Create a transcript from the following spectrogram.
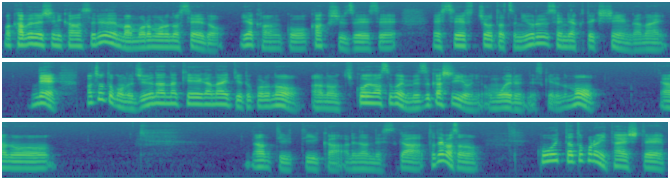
まあ、株主に関するもろもろの制度や慣行各種税制政府調達による戦略的支援がないで、まあ、ちょっとこの柔軟な経営がないというところのあの聞こえはすごい難しいように思えるんですけれどもあの何て言っていいかあれなんですが例えばそのこういったところに対して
